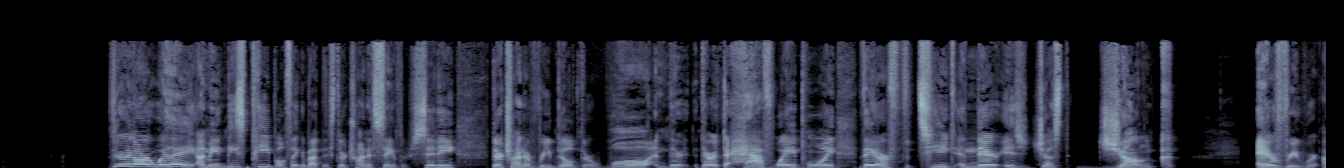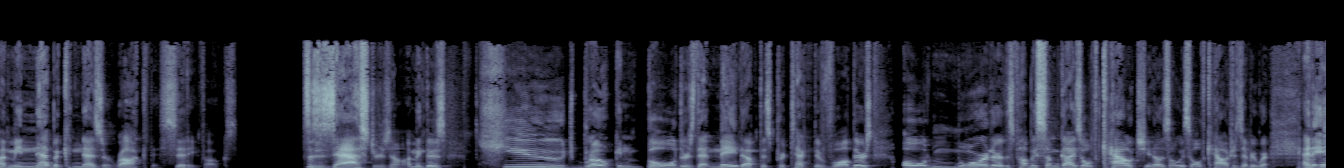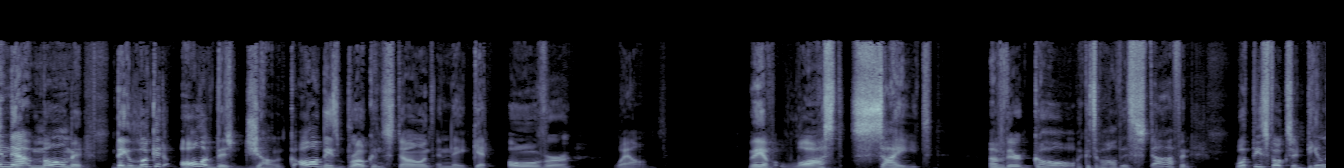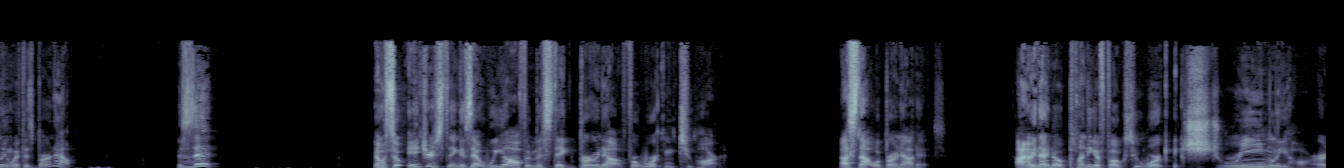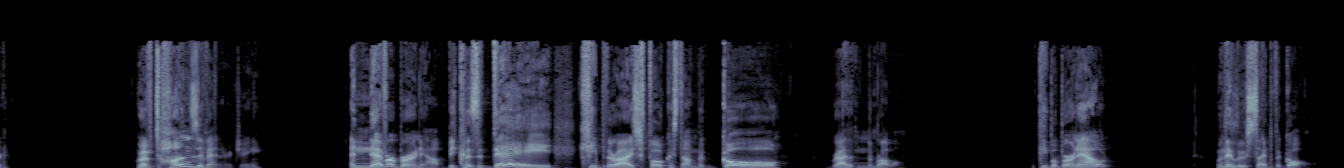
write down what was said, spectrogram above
They're in our way. I mean, these people, think about this. They're trying to save their city. They're trying to rebuild their wall, and they're, they're at the halfway point. They are fatigued, and there is just junk everywhere. I mean, Nebuchadnezzar rocked this city, folks. It's a disaster zone. I mean, there's huge broken boulders that made up this protective wall. There's old mortar. There's probably some guy's old couch. You know, there's always old couches everywhere. And in that moment, they look at all of this junk, all of these broken stones, and they get overwhelmed. They have lost sight of their goal because of all this stuff. And what these folks are dealing with is burnout. This is it. Now, what's so interesting is that we often mistake burnout for working too hard. That's not what burnout is. I mean, I know plenty of folks who work extremely hard, who have tons of energy, and never burn out because they keep their eyes focused on the goal rather than the rubble. People burn out when they lose sight of the goal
